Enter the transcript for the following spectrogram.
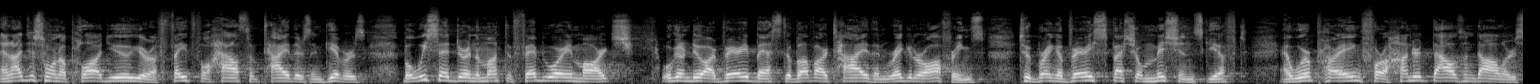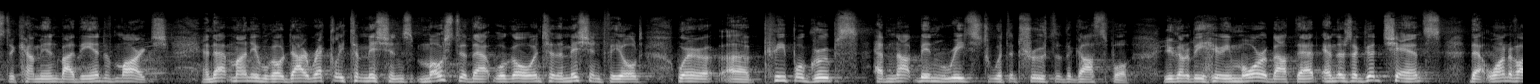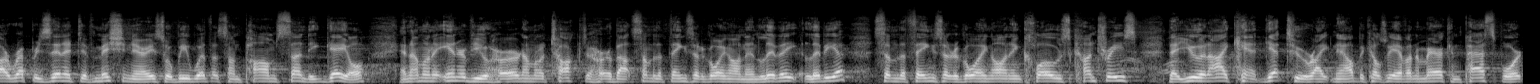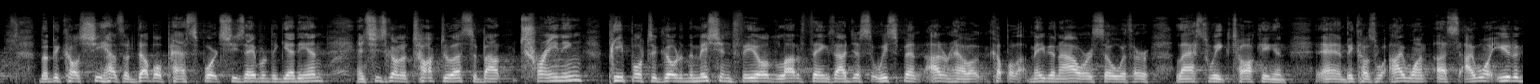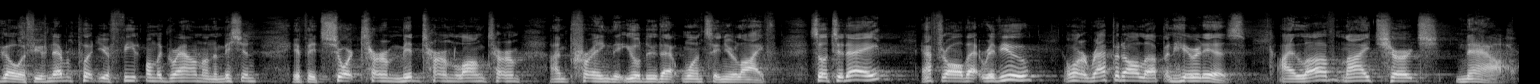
And I just want to applaud you. You're a faithful house of tithers and givers. But we said during the month of February and March, we're going to do our very best above our tithe and regular offerings to bring a very special missions gift and we're praying for $100,000 to come in by the end of March. And that money will go directly to missions. Most of that will go into the mission field where uh, people groups have not been reached with the truth of the gospel. You're going to be hearing more about that. And there's a good chance that one of our representative missionaries will be with us on Palm Sunday, Gail. And I'm going to interview her and I'm going to talk to her about some of the things that are going on in Libya, some of the things that are going on in closed countries that you and I can't get to right now because we have an American passport, but because she has a double passport, she's able to get in. And she's going to talk to us about training people to go to the mission field, a lot of things. I just, we spent, I don't know, a couple, maybe an hour or so with her last week talking. And, and because I want us, I want you to go. If you've never put your feet on the ground on a mission, if it's short term, mid term, long term, I'm praying that you'll do that once in your life. So today, after all that review, I want to wrap it all up, and here it is. I love my church now.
